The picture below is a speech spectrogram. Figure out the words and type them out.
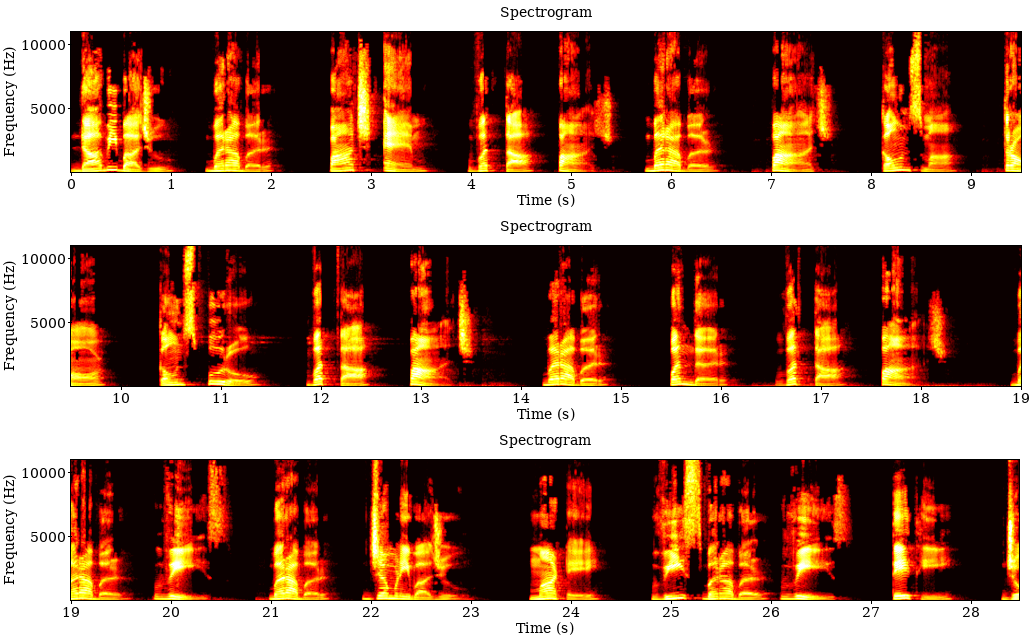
ડાબી બાજુ બરાબર પાંચ એમ વત્તા પાંચ. બરાબર પાંચ કૌંસમાં ત્રણ કૌંસ પૂરો વત્તા પાંચ. બરાબર પંદર વત્તા પાંચ. બરાબર વીસ. બરાબર જમણી બાજુ માટે વીસ બરાબર વીસ. તેથી જો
